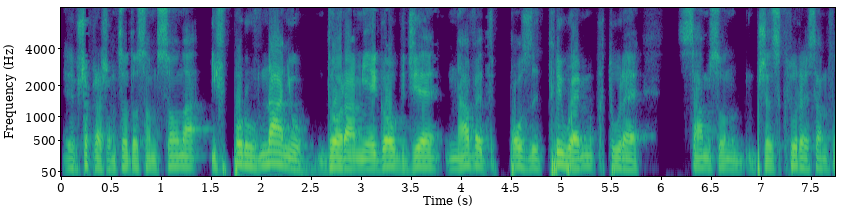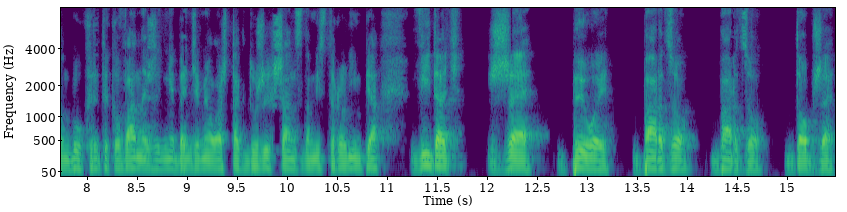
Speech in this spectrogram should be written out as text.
E, przepraszam, co do Samsona i w porównaniu do Ramiego, gdzie nawet pozy tyłem, które Samson, przez które Samson był krytykowany, że nie będzie miał aż tak dużych szans na Mister Olimpia, widać, że były bardzo, bardzo dobrze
